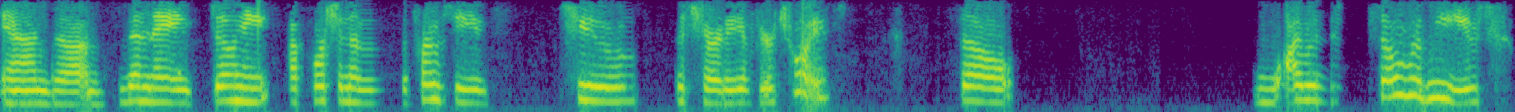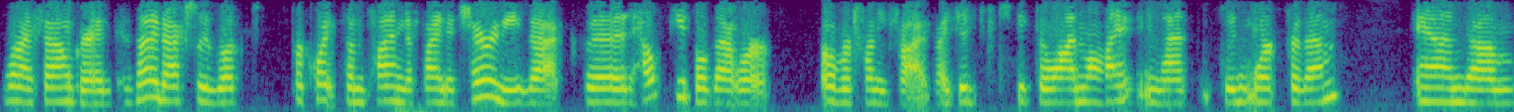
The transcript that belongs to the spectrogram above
And um, then they donate a portion of the proceeds to the charity of your choice. So I was so relieved when I found Greg because I had actually looked for quite some time to find a charity that could help people that were over 25. I did speak to LymeLight and that didn't work for them. And um,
